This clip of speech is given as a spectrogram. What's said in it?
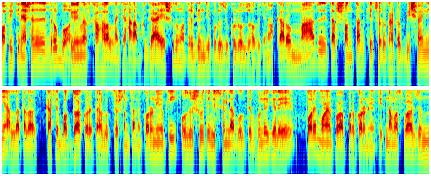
কফি কি নেশা জাতীয় দ্রব্য? চিংড়ি মাছ খাওয়া হালাল নাকি হারাম? গায়ে শুধুমাত্র গেঞ্জি পরে করলে উজু হবে কিনা? কারও মা যদি তার সন্তানকে ছোটখাটো বিষয় নিয়ে আল্লাহ তালার কাছে বদোয়া করে, তাহলে উক্ত সন্তানের করণীয় কি? ওজু শুরুতে বিসমিল্লাহ বলতে ভুলে গেলে পরে মনে পড়ার পর করণীয় কি? নামাজ পড়ার জন্য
